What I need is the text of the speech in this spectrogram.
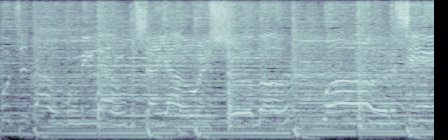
不知道，不明了，不想要，为什么我的心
